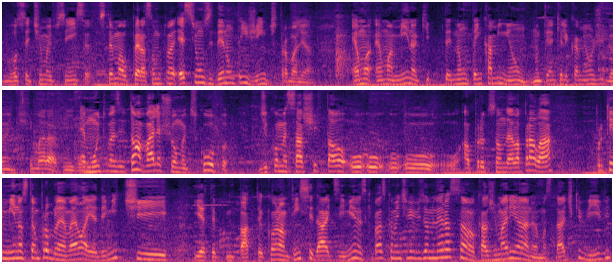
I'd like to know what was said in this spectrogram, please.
você tinha uma eficiência, você tem uma operação muito mais. Esse 11D não tem gente trabalhando. É uma, é uma mina que te- não tem caminhão, não tem aquele caminhão gigante. Que maravilha. É hein? muito mais. Então a Vale achou uma desculpa de começar a shiftar o, o- o- o- a produção dela para lá, porque Minas tem um problema. Ela ia demitir, ia ter impacto econômico. Tem cidades em Minas que basicamente vivem da mineração. É o caso de Mariana, é uma cidade que vive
